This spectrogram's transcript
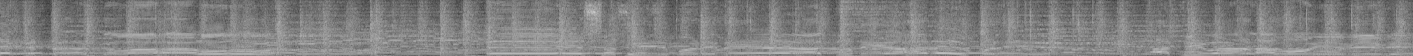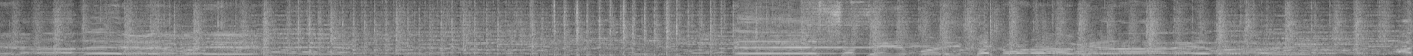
એક તક વાળો. એ સધી પડે આ દુનિયા આ દિવાળાઓ એવી વેળા રે મળે એ સધી મળી ખટોળા વેળા રે વળે. આ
